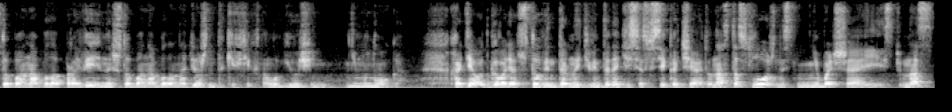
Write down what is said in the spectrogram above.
чтобы она была проверенной, чтобы она была надежной, таких технологий очень немного. Хотя вот говорят, что в интернете? В интернете сейчас все качают. У нас-то сложность небольшая есть. У нас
